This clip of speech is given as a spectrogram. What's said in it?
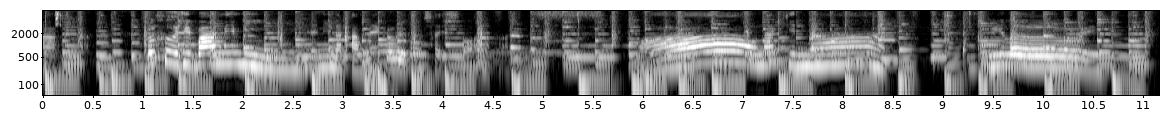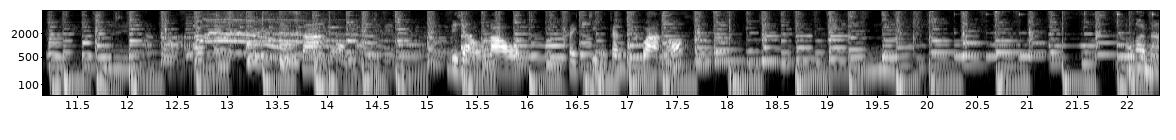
มากๆนะคะก็คือที่บ้านไม่มีไอ้นี่นะคะ แม่ก็เลยต้องใช้ช้อนนะคะว้าวน่ากินมากนี่เลยนี่นะคะพิซซ่าของน้องนิลินเดี๋ยวเราไปกินกันดีกว่าเนาะอร่อยไหม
